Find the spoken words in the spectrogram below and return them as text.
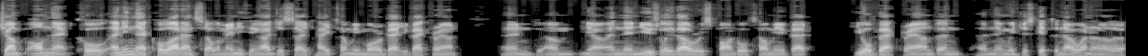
jump on that call. And in that call, I don't sell them anything. I just say, Hey, tell me more about your background. And, um, you know, and then usually they'll respond, well, tell me about your background. And, and then we just get to know one another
